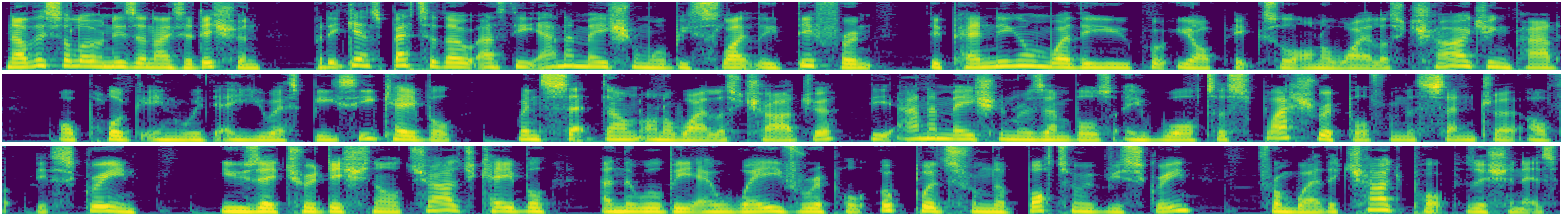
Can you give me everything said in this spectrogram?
Now this alone is a nice addition, but it gets better though as the animation will be slightly different depending on whether you put your Pixel on a wireless charging pad or plug in with a USB-C cable. When set down on a wireless charger, the animation resembles a water splash ripple from the centre of the screen. Use a traditional charge cable and there will be a wave ripple upwards from the bottom of your screen from where the charge port position is.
